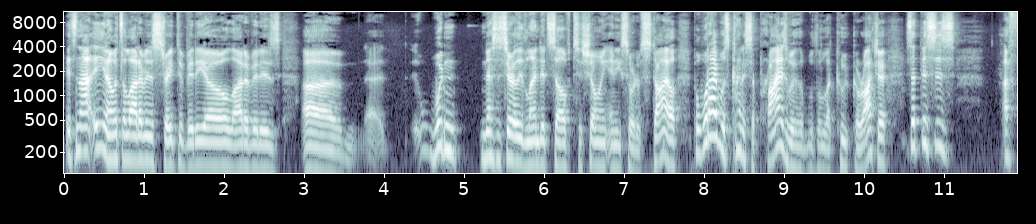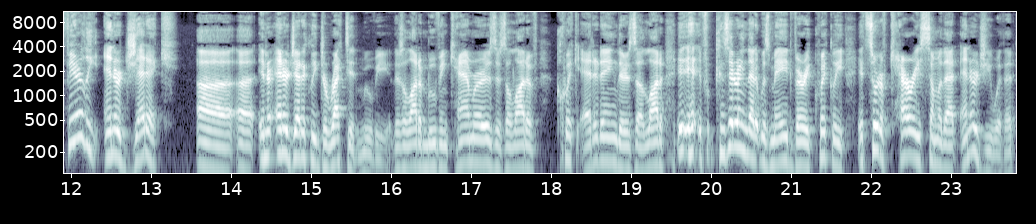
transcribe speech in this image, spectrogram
it's not, you know, it's a lot of it is straight to video. A lot of it is, uh, uh, wouldn't necessarily lend itself to showing any sort of style. But what I was kind of surprised with, with La Cucaracha is that this is a fairly energetic uh, uh, energetically directed movie. There's a lot of moving cameras. There's a lot of quick editing. There's a lot of it, it- considering that it was made very quickly. It sort of carries some of that energy with it.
